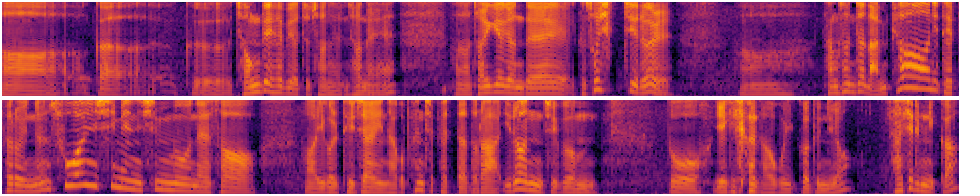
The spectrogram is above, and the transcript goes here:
어, 그니까, 그, 정대협의였죠, 전에, 전에. 어, 정의기억연대 그 소식지를, 어, 당선자 남편이 대표로 있는 수원시민 신문에서 어, 이걸 디자인하고 편집했다더라. 이런 지금 또 얘기가 나오고 있거든요. 사실입니까?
